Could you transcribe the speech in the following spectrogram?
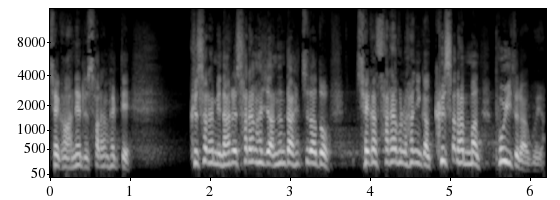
제가 아내를 사랑할 때 그 사람이 나를 사랑하지 않는다 할지라도 제가 사랑을 하니까 그 사람만 보이더라고요.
